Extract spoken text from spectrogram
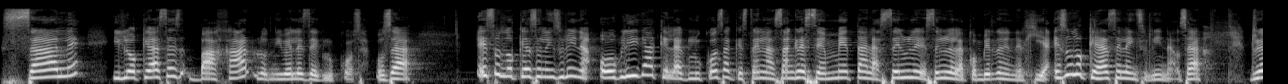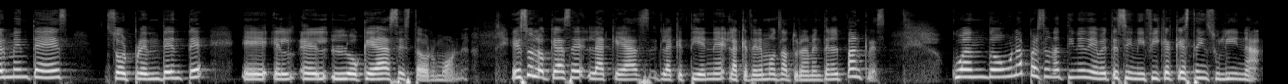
Sale y lo que hace es bajar los niveles de glucosa. O sea, eso es lo que hace la insulina. Obliga a que la glucosa que está en la sangre se meta a la célula y la célula la convierte en energía. Eso es lo que hace la insulina. O sea, realmente es sorprendente eh, lo que hace esta hormona. Eso es lo que hace la que, hace, la que tiene, la que tenemos naturalmente en el páncreas. Cuando una persona tiene diabetes significa que esta insulina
